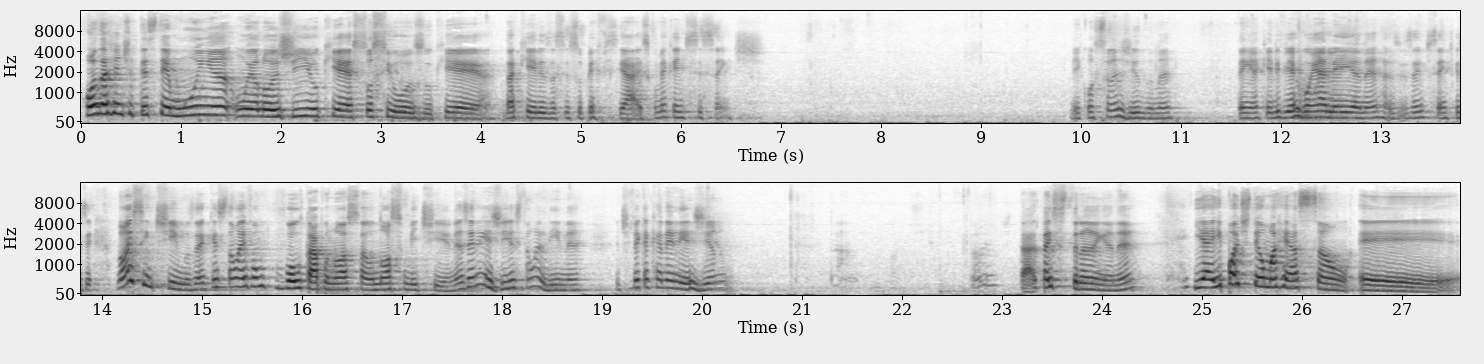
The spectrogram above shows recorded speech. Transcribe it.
quando a gente testemunha um elogio que é socioso, que é daqueles assim superficiais, como é que a gente se sente? Meio constrangido, né? Tem aquele vergonha alheia, né? Às vezes a gente sente. Quer dizer, nós sentimos, né? A questão aí, vamos voltar para o nosso, o nosso métier, né? As energias estão ali, né? A gente vê que aquela energia. Tá, tá, estranha, né? E aí pode ter uma reação é,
